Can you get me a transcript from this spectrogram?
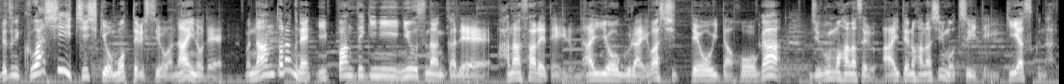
別に詳しい知識を持ってる必要はないのでなんとなくね一般的にニュースなんかで話されている内容ぐらいは知っておいた方が自分も話せる相手の話にもついていきやすくなる。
